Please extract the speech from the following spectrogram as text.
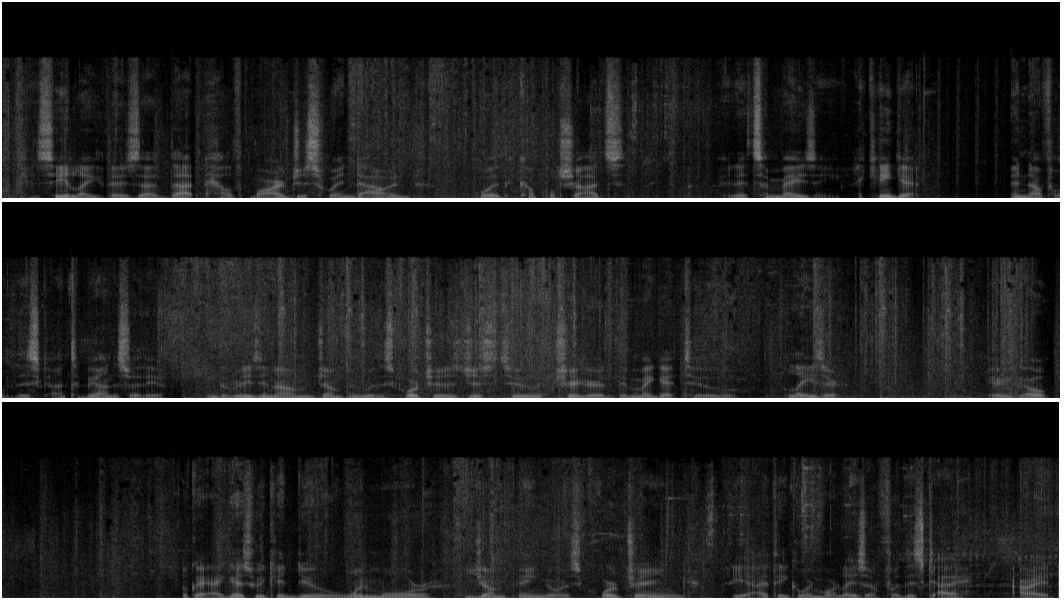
You can see like there's a, that health bar just went down with a couple shots and it's amazing. I can't get enough of this gun to be honest with you. And the reason I'm jumping with the Scorcher is just to trigger the Mega 2 laser. Here you go. Okay, I guess we can do one more jumping or scorching. Yeah, I think one more laser for this guy. Alright,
